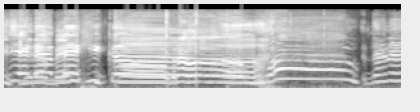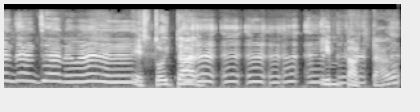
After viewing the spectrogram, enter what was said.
Twice viene a México! ¡Bravo! ¡Wow! Estoy tan impactado.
